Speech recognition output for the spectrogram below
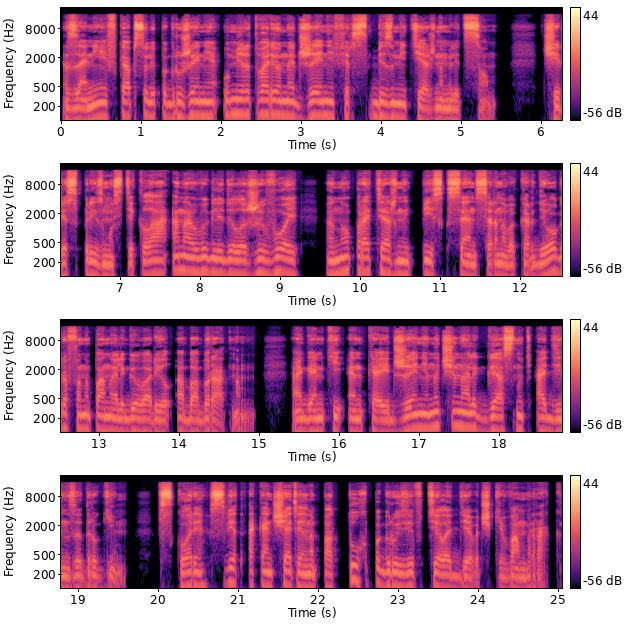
За ней в капсуле погружения умиротворенная Дженнифер с безмятежным лицом. Через призму стекла она выглядела живой, но протяжный писк сенсорного кардиографа на панели говорил об обратном. Огоньки НК и Дженни начинали гаснуть один за другим. Вскоре свет окончательно потух, погрузив тело девочки во мрак.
